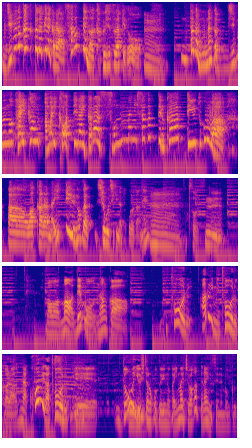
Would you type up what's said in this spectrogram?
自分の感覚だけだから、下がってるのは確実だけど、うん。ただもうなんか自分の体感あまり変わってないから、そんなに下がってるかっていうところは、あーわからないっていうのが正直なところだねう。ん、そうですね。うんまあまあまあ、でも、なんか、通る、ある意味通るから、な声が通るって、どういう人のことを言うのかいまいち分かってないんですよね、僕。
